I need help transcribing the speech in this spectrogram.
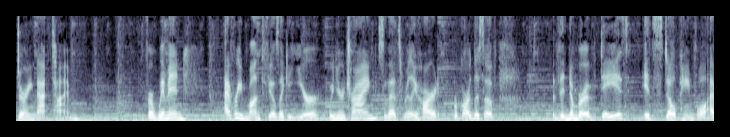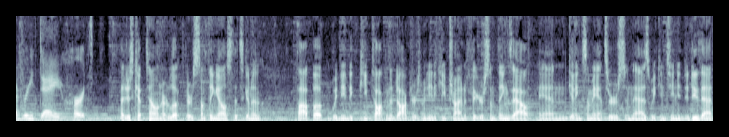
during that time. For women, every month feels like a year when you're trying, so that's really hard. Regardless of the number of days, it's still painful. Every day hurts. I just kept telling her, look, there's something else that's going to pop up. We need to keep talking to doctors. We need to keep trying to figure some things out and getting some answers. And as we continued to do that,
